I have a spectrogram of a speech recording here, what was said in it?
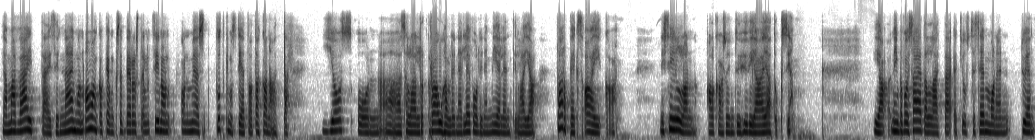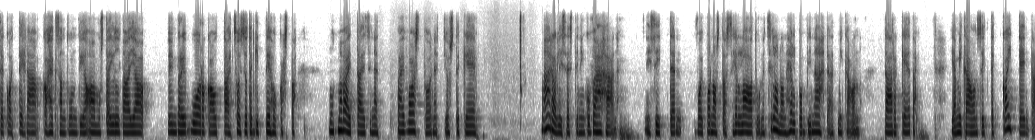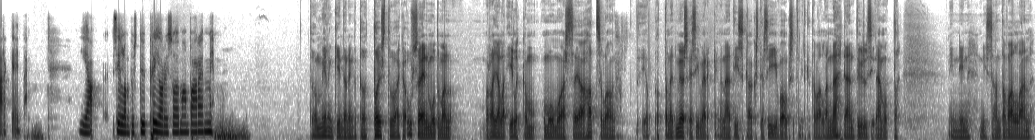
Ja mä väittäisin, näin mun oman kokemuksen perusteella, siinä on, on myös tutkimustietoa takana, että jos on äh, sellainen rauhallinen, levollinen mielentila ja tarpeeksi aikaa, niin silloin alkaa syntyä hyviä ajatuksia. Ja niinpä voisi ajatella, että, että just se semmoinen työnteko, että tehdään kahdeksan tuntia aamusta iltaa ja ympäri vuorokautta, että se olisi jotenkin tehokasta. Mutta mä väittäisin, että päinvastoin, että jos tekee määrällisesti niin kuin vähän, niin sitten voi panostaa siihen laatuun, että silloin on helpompi nähdä, että mikä on tärkeää ja mikä on sitten kaikkein tärkeintä. Ja silloin pystyy priorisoimaan paremmin. Tuo on mielenkiintoinen, kun tuo toistuu aika usein muutaman Rajalla Ilkka muun muassa ja Hatsalo on ottaneet myös esimerkkinä nämä tiskaukset ja siivoukset, mitkä tavallaan nähdään tylsinä, mutta niin, niin, niissä on tavallaan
